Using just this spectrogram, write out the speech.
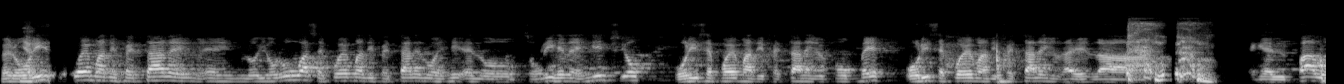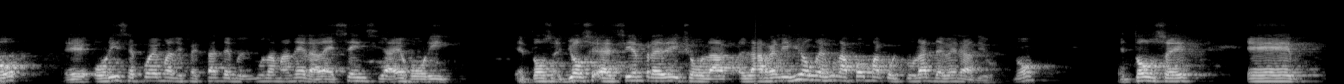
pero Yeah. Ori se puede manifestar en, en los Yoruba, se puede manifestar en los, en los orígenes egipcios, Ori se puede manifestar en el Fombe, Ori se puede manifestar en, la, en, la- en el palo, eh, Ori se puede manifestar de ninguna manera, la esencia es Ori. Entonces, yo eh, siempre he dicho, la, la religión es una forma cultural de ver a Dios, ¿no? Entonces, eh,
